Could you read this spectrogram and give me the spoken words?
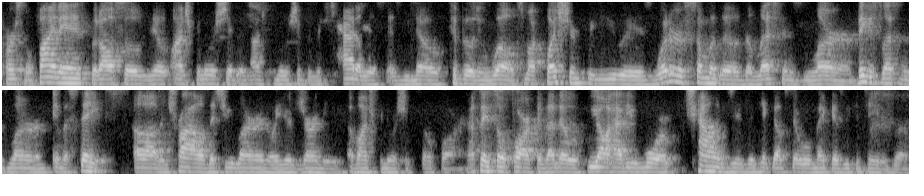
personal finance, but also you know entrepreneurship. And entrepreneurship is a catalyst, as we know, to building wealth. So my question for you is, what are some of the the lessons learned, biggest lessons learned, and mistakes um, and trials that you learned on your journey of entrepreneurship so far? And I say so far because I know we all have even more challenges and hiccups that we'll make as we continue to grow.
